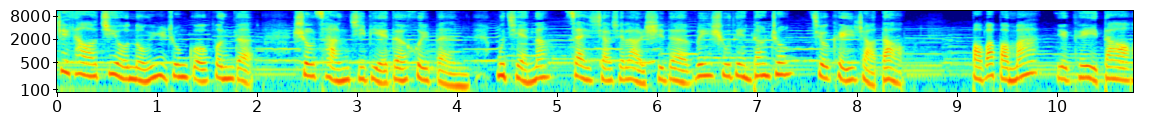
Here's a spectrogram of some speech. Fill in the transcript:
这套具有浓郁中国风的收藏级别的绘本，目前呢在小雪老师的微书店当中就可以找到。宝爸宝妈也可以到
